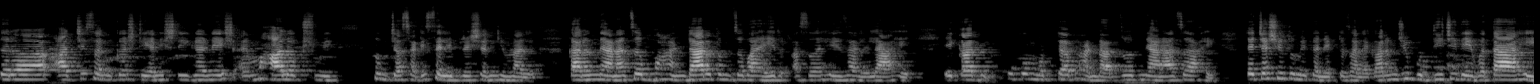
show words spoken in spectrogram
तर आजची संकष्टी आणि श्री गणेश आणि महालक्ष्मी तुमच्यासाठी सेलिब्रेशन घेऊन आले कारण ज्ञानाचं भांडार तुमचं बाहेर असं हे झालेलं आहे. एका खूप मोठ्या भांडार जो ज्ञानाचं आहे त्याच्याशी तुम्ही कनेक्ट झालाय. कारण जी बुद्धीची देवता आहे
